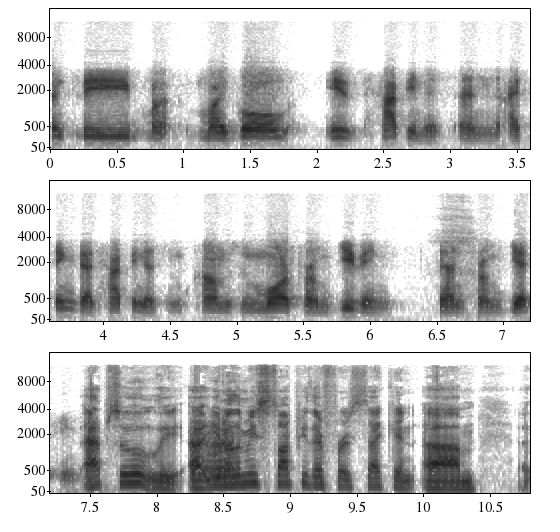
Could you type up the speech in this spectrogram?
recently, my my goal is happiness, and I think that happiness comes more from giving than from getting. Absolutely. Uh, you know, Uh, let me stop you there for a second. Um, uh,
